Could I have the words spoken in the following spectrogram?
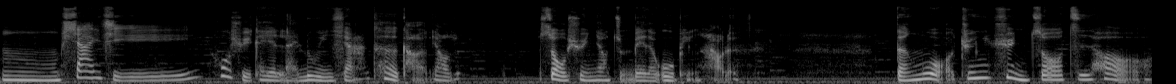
嗯，下一集或许可以来录一下特考要。受训要准备的物品好了，等我军训周之后，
